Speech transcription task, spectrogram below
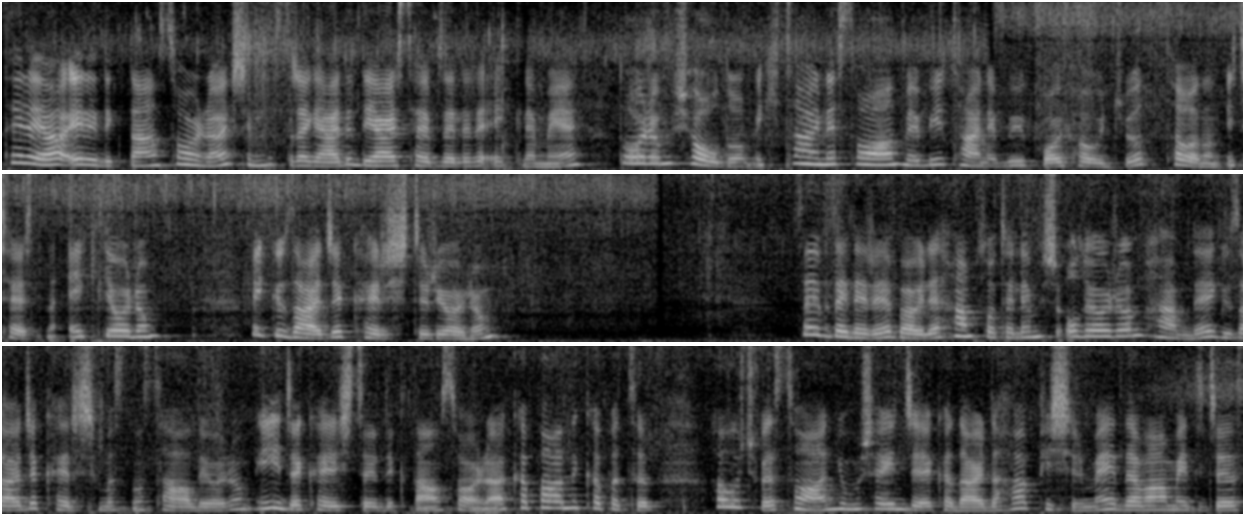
Tereyağı eridikten sonra şimdi sıra geldi diğer sebzeleri eklemeye. Doğramış olduğum iki tane soğan ve bir tane büyük boy havucu tavanın içerisine ekliyorum ve güzelce karıştırıyorum. Sebzeleri böyle hem sotelemiş oluyorum hem de güzelce karışmasını sağlıyorum. İyice karıştırdıktan sonra kapağını kapatıp havuç ve soğan yumuşayıncaya kadar daha pişirmeye devam edeceğiz.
